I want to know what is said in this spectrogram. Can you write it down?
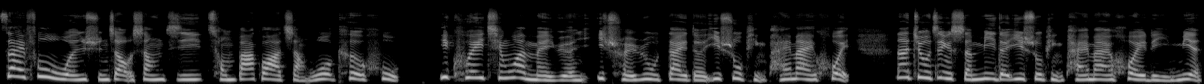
在富文寻找商机，从八卦掌握客户，一窥千万美元一锤入袋的艺术品拍卖会。那究竟神秘的艺术品拍卖会里面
